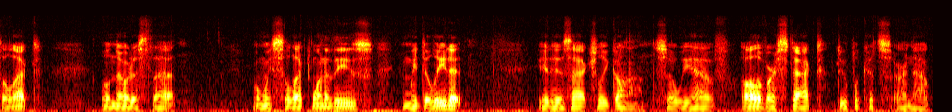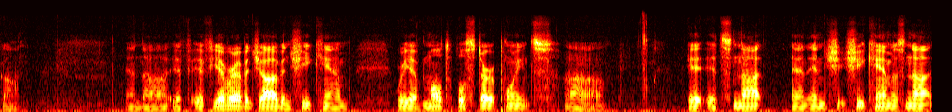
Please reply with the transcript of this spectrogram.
select, we'll notice that when we select one of these and we delete it, it is actually gone. So we have all of our stacked duplicates are now gone. And uh, if, if you ever have a job in SheetCam where you have multiple start points, uh, it, it's not and, and SheetCam is not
